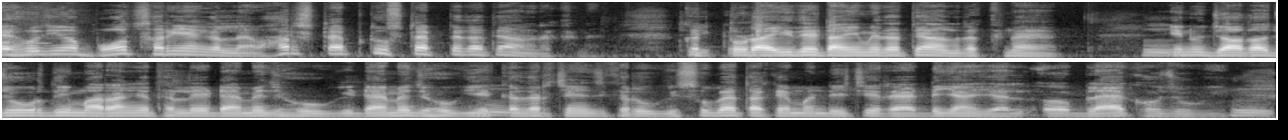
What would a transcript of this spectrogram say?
ਇਹੋ ਜੀਆਂ ਬਹੁਤ ਸਾਰੀਆਂ ਗੱਲਾਂ। ਹਰ ਸਟੈਪ ਟੂ ਸਟੈਪ ਇਹਦਾ ਧਿਆਨ ਰੱਖਣਾ ਹੈ। ਤੁੜਾਈ ਦੇ ਟਾਈਮ ਇਹਦਾ ਧਿਆਨ ਰੱਖਣਾ ਹੈ। ਇਹਨੂੰ ਜ਼ਿਆਦਾ ਜ਼ੋਰ ਦੀ ਮਾਰਾਂਗੇ ਥੱਲੇ ਡੈਮੇਜ ਹੋਊਗੀ ਡੈਮੇਜ ਹੋਗੀ ਇਹ। ਕਲਰ ਚੇਂਜ ਕਰੂਗੀ। ਸਵੇਰ ਤੱਕ ਇਹ ਮੰਡੀ 'ਚ ਰੈੱਡ ਜਾਂ ਯੈਲੋ ਬਲੈਕ ਹੋ ਜਾਊਗੀ।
